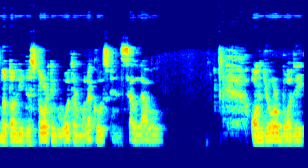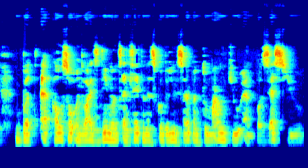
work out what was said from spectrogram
not only distorting water molecules in cell level on your body, but uh, also invites demons and Satan as Kundalini serpent to mount you and possess you,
